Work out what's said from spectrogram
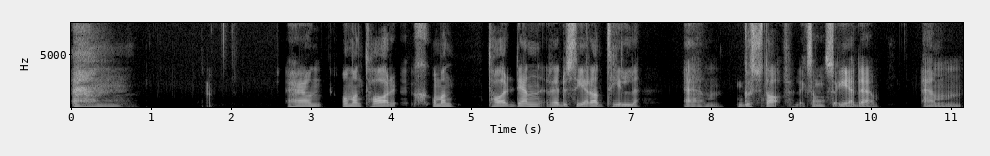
ehm, ehm, om man tar, om man tar den reducerad till um, Gustav, liksom, Mm. så är det um,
